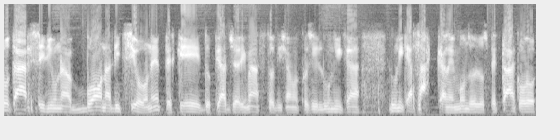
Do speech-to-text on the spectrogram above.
dotarsi di una buona dizione perché il doppiaggio è rimasto diciamo così, l'unica, l'unica, sacca nel mondo dello spettacolo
